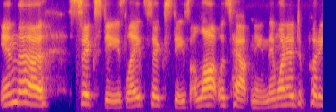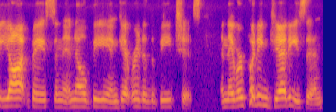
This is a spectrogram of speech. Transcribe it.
In the 60s, late 60s, a lot was happening. They wanted to put a yacht basin in OB and get rid of the beaches. And they were putting jetties in.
